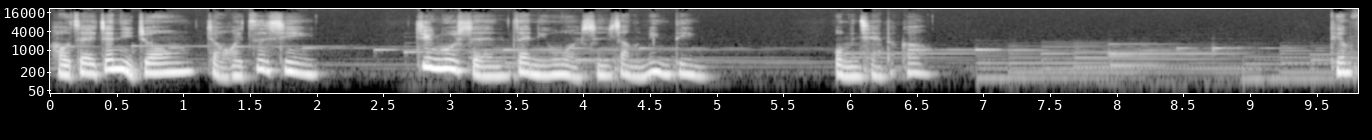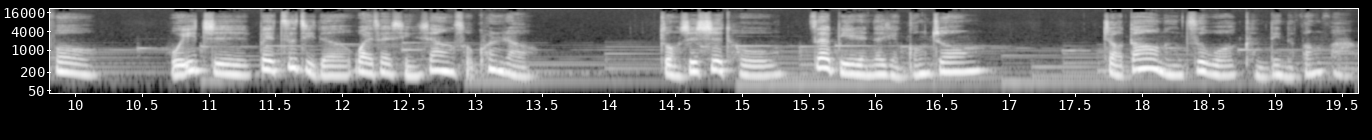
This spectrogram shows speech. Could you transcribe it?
好在真理中找回自信，进入神在你我身上的命定。我们亲爱的祷告，天父，我一直被自己的外在形象所困扰，总是试图在别人的眼光中。找到能自我肯定的方法。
